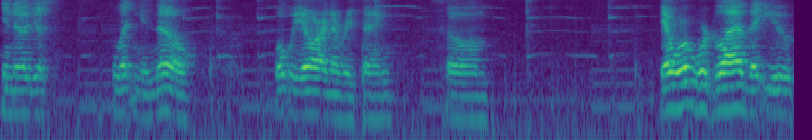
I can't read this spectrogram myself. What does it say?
you know, just letting you know what we are and everything. So, um, yeah, we're, we're glad that you,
